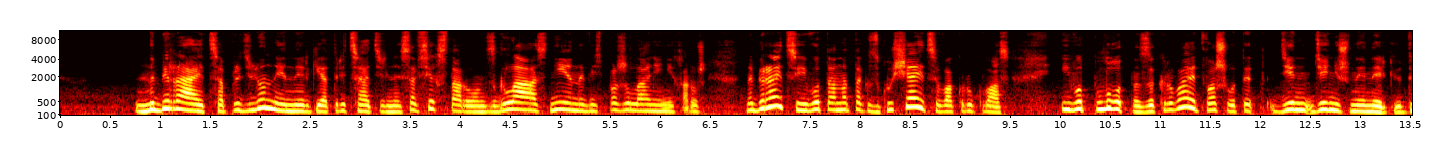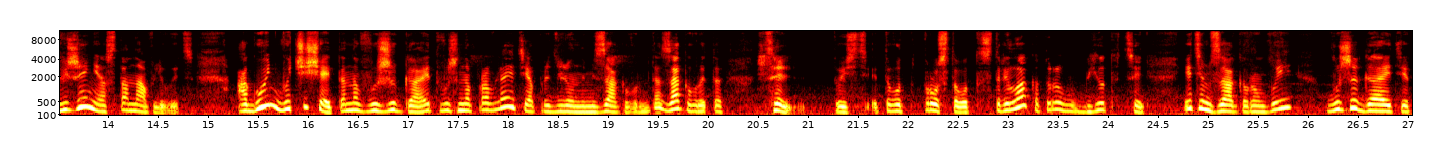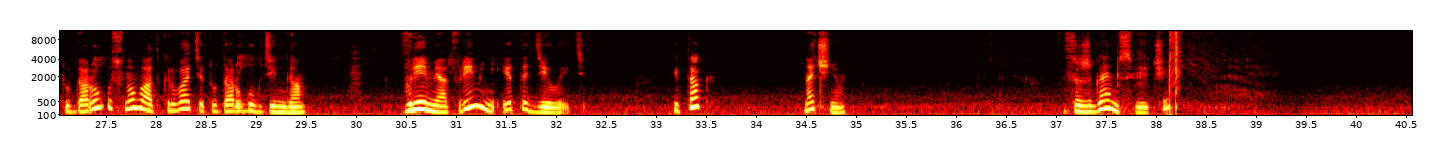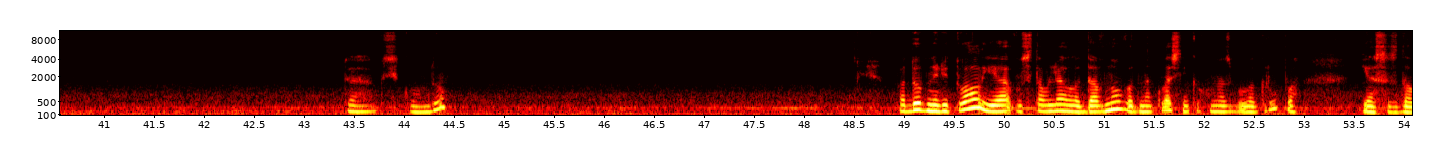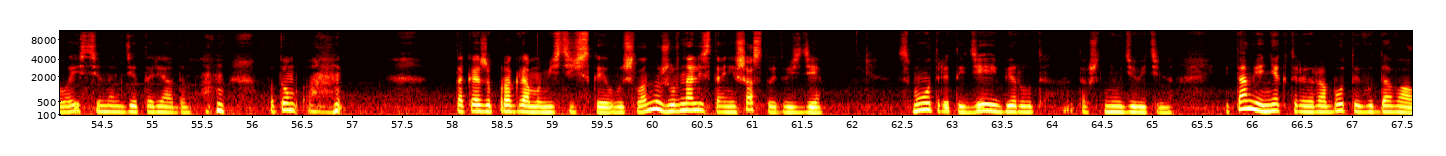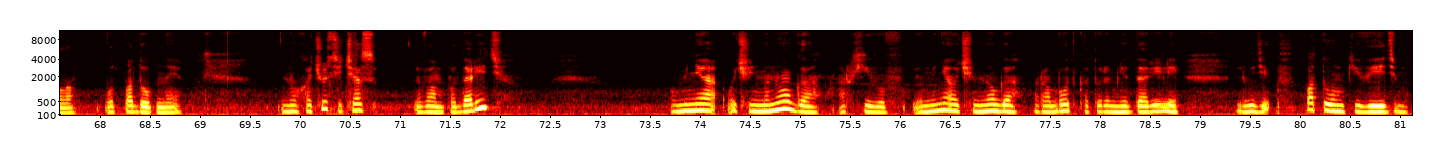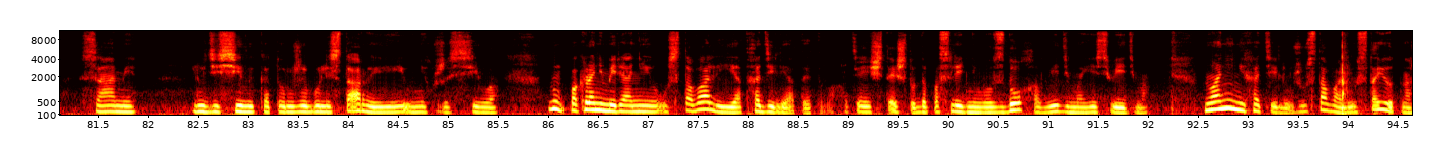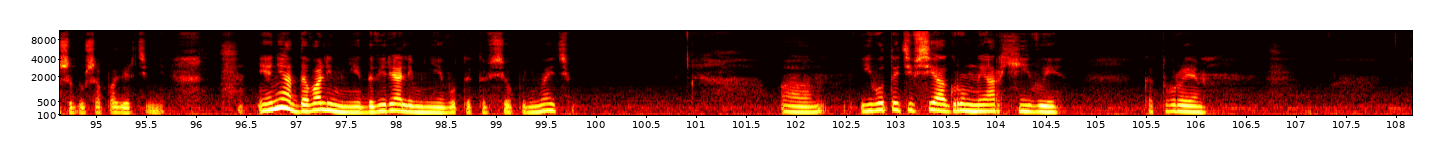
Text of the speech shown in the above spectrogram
набирается определенная энергия отрицательная со всех сторон, с глаз, ненависть, пожелания нехорошие. Набирается, и вот она так сгущается вокруг вас, и вот плотно закрывает вашу вот эту денежную энергию. Движение останавливается. Огонь вычищает, она выжигает, вы же направляете определенными заговорами. Да? Заговор – это цель, то есть это вот просто вот стрела, которая бьет в цель. Этим заговором вы выжигаете эту дорогу, снова открываете эту дорогу к деньгам время от времени это делаете. Итак, начнем. Зажигаем свечи. Так, секунду. Подобный ритуал я выставляла давно. В Одноклассниках у нас была группа. Я создала истинно где-то рядом. Потом такая же программа мистическая вышла. Ну, журналисты, они шастают везде. Смотрят, идеи берут. Так что неудивительно. И там я некоторые работы выдавала. Вот подобные. Но хочу сейчас вам подарить. У меня очень много архивов, у меня очень много работ, которые мне дарили люди, потомки ведьм, сами люди силы, которые уже были старые, и у них уже сила. Ну, по крайней мере, они уставали и отходили от этого. Хотя я считаю, что до последнего вздоха ведьма есть ведьма. Но они не хотели, уже уставали. Устает наша душа, поверьте мне. И они отдавали мне, доверяли мне вот это все, понимаете? А, и вот эти все огромные архивы, которые,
